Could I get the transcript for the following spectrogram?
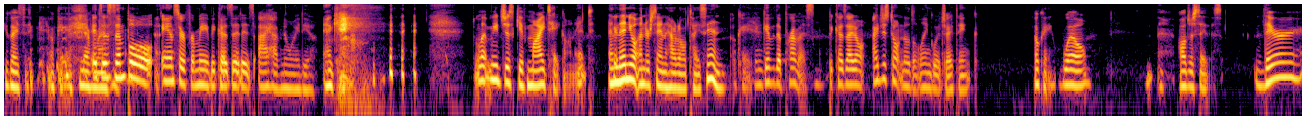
you guys, okay, never mind. it's mind. a simple answer for me because it is I have no idea. okay. Let me just give my take on it, and then you'll understand how it all ties in. Okay, and give the premise because I don't I just don't know the language, I think. Okay, well, I'll just say this. There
